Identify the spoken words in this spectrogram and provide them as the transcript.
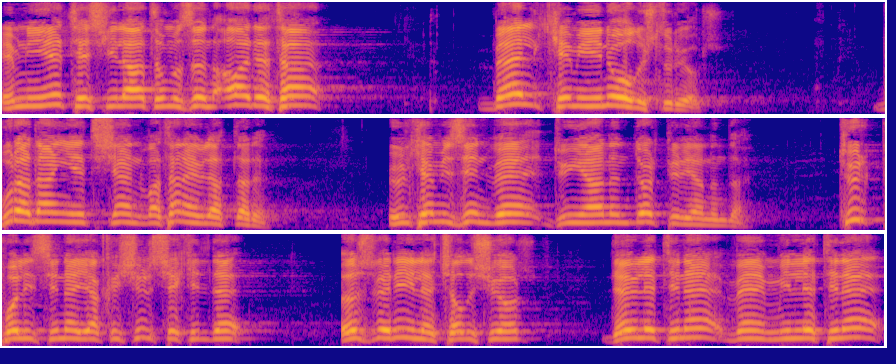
emniyet teşkilatımızın adeta bel kemiğini oluşturuyor. Buradan yetişen vatan evlatları ülkemizin ve dünyanın dört bir yanında Türk polisine yakışır şekilde özveriyle çalışıyor, devletine ve milletine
